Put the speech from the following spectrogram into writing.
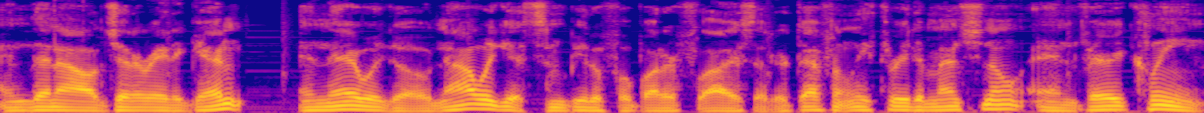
And then I'll generate again. And there we go. Now we get some beautiful butterflies that are definitely three dimensional and very clean.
